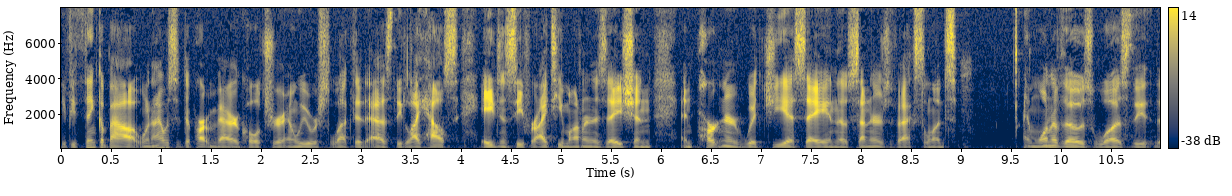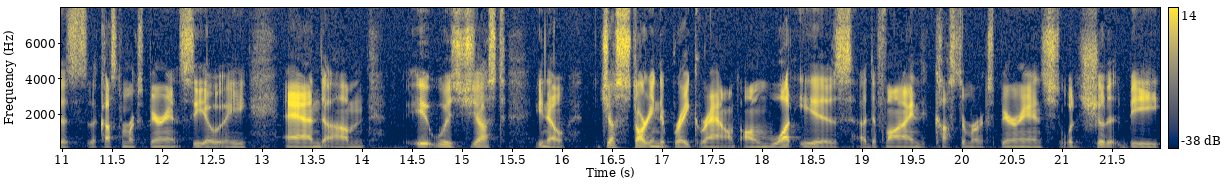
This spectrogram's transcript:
if you think about when I was at Department of Agriculture and we were selected as the lighthouse agency for IT modernization and partnered with GSA and those centers of excellence and one of those was the this, the customer experience COE, and um, it was just you know just starting to break ground on what is a defined customer experience, what should it be,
